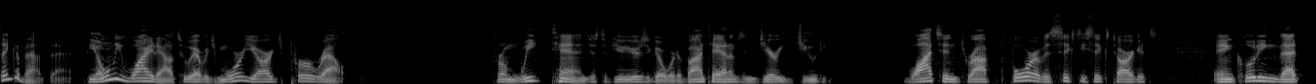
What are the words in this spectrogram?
Think about that. The only wideouts who averaged more yards per route from week 10 just a few years ago were Davante Adams and Jerry Jeudy. Watson dropped four of his 66 targets, including that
